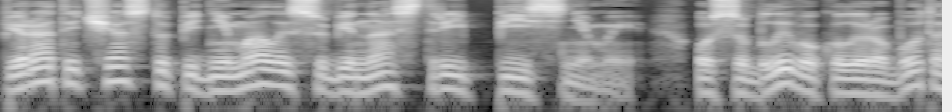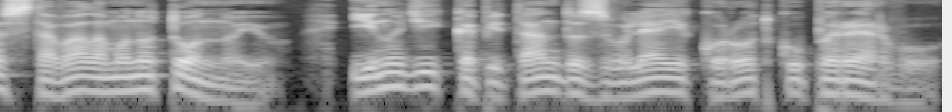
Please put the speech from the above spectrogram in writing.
Пірати часто піднімали собі настрій піснями, особливо коли робота ставала монотонною. Іноді капітан дозволяє коротку перерву.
